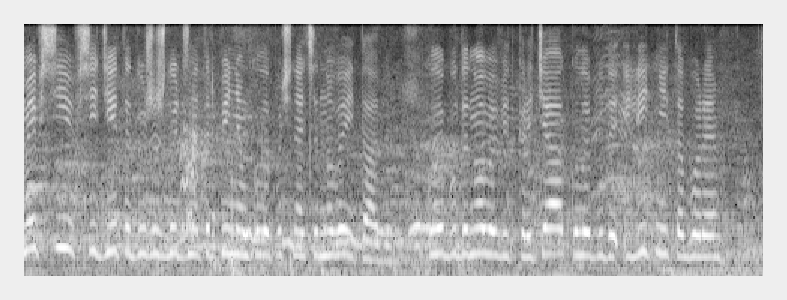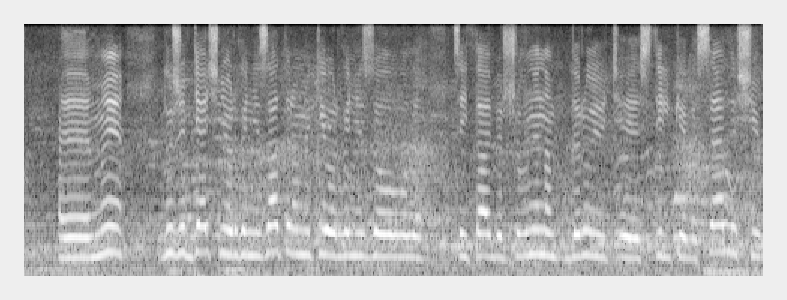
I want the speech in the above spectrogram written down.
ми всі, всі діти дуже ждуть з нетерпінням, коли почнеться новий табір, коли буде нове відкриття, коли буде і літні табори. Е, Ми дуже вдячні організаторам, які організовували цей табір, що вони нам дарують е, стільки веселищів,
